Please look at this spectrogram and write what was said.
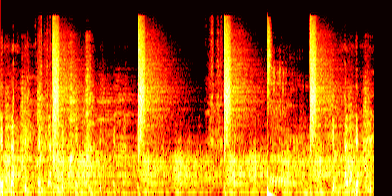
Ha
